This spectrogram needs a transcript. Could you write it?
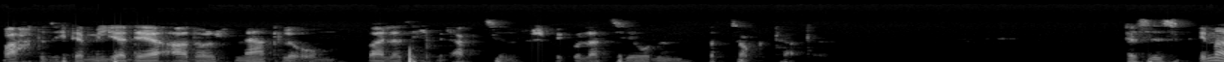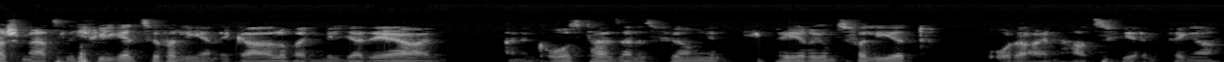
brachte sich der Milliardär Adolf Merkle um, weil er sich mit Aktienspekulationen verzockt hatte. Es ist immer schmerzlich, viel Geld zu verlieren, egal ob ein Milliardär einen Großteil seines Firmenimperiums verliert oder ein Hartz-IV-Empfänger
